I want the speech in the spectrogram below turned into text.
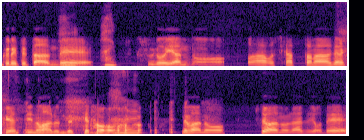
くれてたんで、はい。すごいあのーああ、惜しかったな、みたいな悔しいのはあるんですけど、はでもあの、実はあの、ラジオで、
